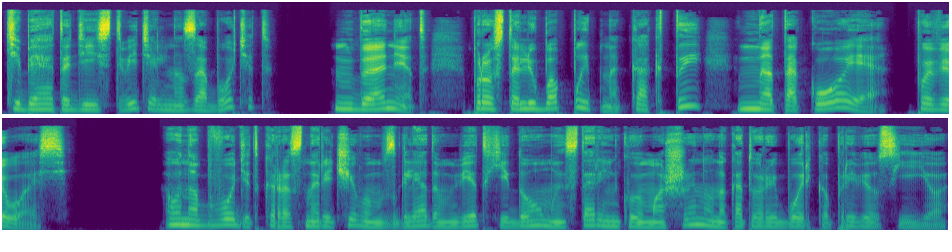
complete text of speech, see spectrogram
Тебя это действительно заботит? Да нет, просто любопытно, как ты на такое повелась. Он обводит красноречивым взглядом ветхий дом и старенькую машину, на которой Борька привез ее,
